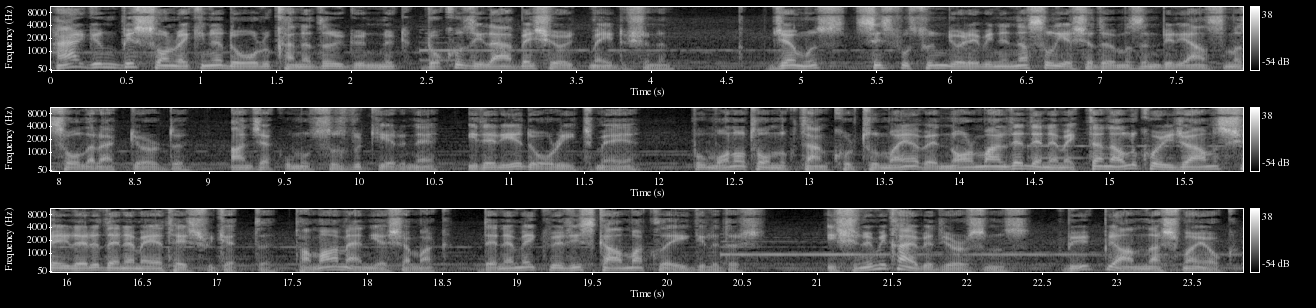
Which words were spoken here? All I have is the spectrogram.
Her gün bir sonrakine doğru kanadır günlük 9 ila 5 öğütmeyi düşünün. Camus, Sisyphus'un görevini nasıl yaşadığımızın bir yansıması olarak gördü. Ancak umutsuzluk yerine ileriye doğru itmeye, bu monotonluktan kurtulmaya ve normalde denemekten alıkoyacağımız şeyleri denemeye teşvik etti. Tamamen yaşamak, denemek ve risk almakla ilgilidir. İşini mi kaybediyorsunuz? Büyük bir anlaşma yok.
